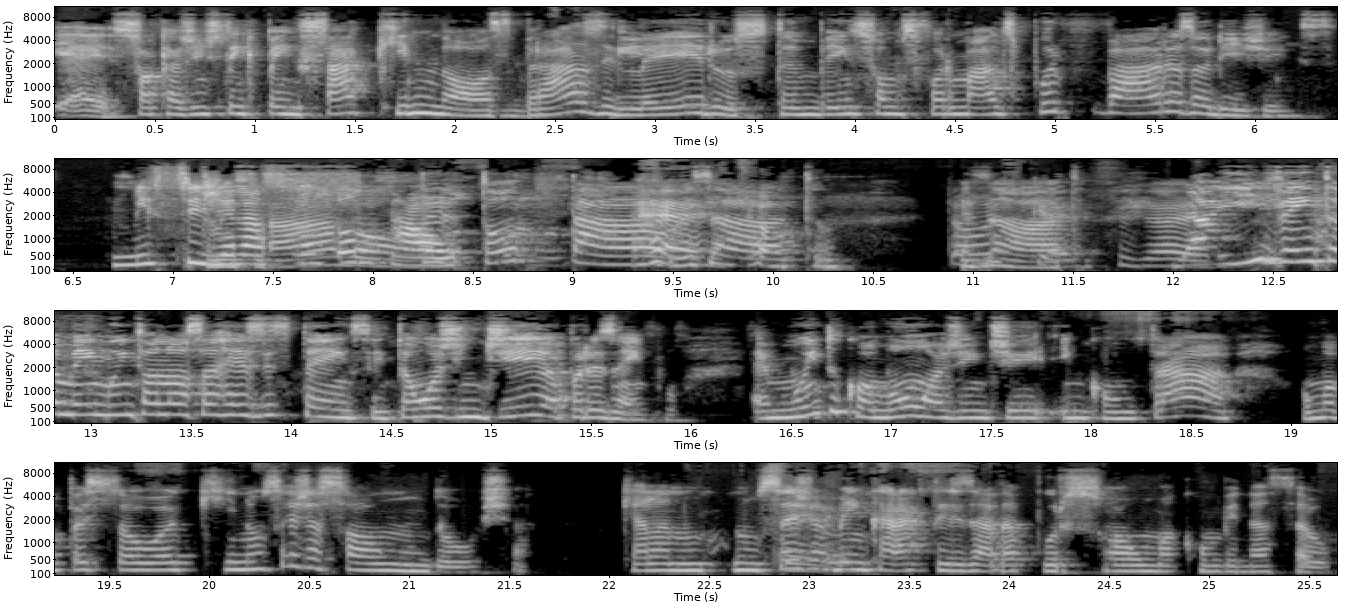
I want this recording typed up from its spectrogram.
é, só que a gente tem que pensar que nós, brasileiros, também somos formados por várias origens. Miscigenação Ah, total. Total, É, exato. Então Exato. esquece, já E é. aí vem também muito a nossa resistência. Então, hoje em dia, por exemplo, é muito comum a gente encontrar uma pessoa que não seja só um dosha, que ela não, não seja bem caracterizada por só uma combinação.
